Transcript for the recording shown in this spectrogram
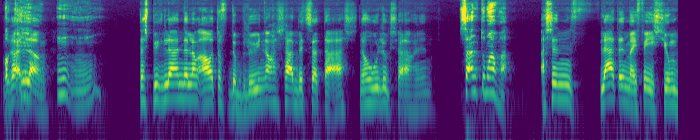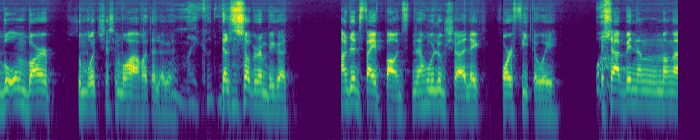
Magaan lang. Tapos bigla na lang out of the blue, yung nakasabit sa taas, nahulog sa akin. Saan tumama? As in, flat in my face, yung buong bar, sumuot siya sa mukha ko talaga. Oh my goodness. Dahil sa sobrang bigat. 105 pounds, nahulog siya like 4 feet away. Eh, sabi ng mga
